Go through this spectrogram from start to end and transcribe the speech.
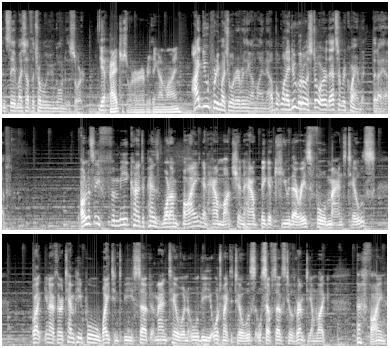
and save myself the trouble of even going to the store? Yep. I just order everything online. I do pretty much order everything online now, but when I do go to a store, that's a requirement that I have. Honestly, for me, it kind of depends what I'm buying and how much and how big a queue there is for manned tills. Like, you know, if there are 10 people waiting to be served at manned till and all the automated tills or self service tills are empty, I'm like, eh, fine.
